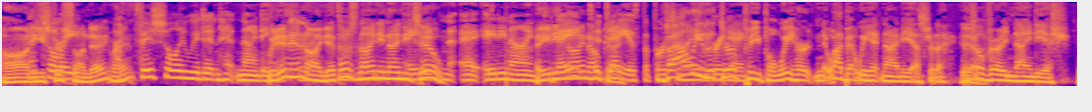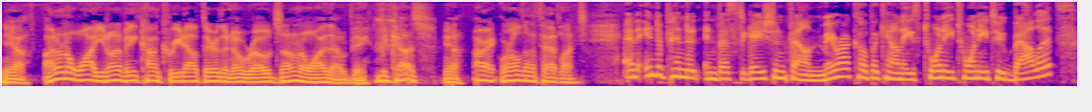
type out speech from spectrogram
on Easter Sunday, right? Officially, we didn't hit 90. We didn't hit 90. I thought it was 90, 92. 80, uh, 89. 89? Today, Okay. today is the first Valley 90 of the degree Dirt day. people, we heard. I bet we hit 90 yesterday. It Yeah. felt very 90 ish Yeah. I don't know why. You don't have any concrete out there. There are no roads. I don't know why that would be. because. Yeah. All right. We're holding up the headlines. An independent investigation found Maricopa County's 2022 ballots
